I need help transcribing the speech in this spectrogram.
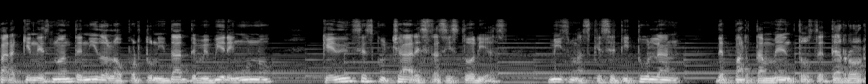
Para quienes no han tenido la oportunidad de vivir en uno, quédense a escuchar estas historias, mismas que se titulan Departamentos de Terror.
